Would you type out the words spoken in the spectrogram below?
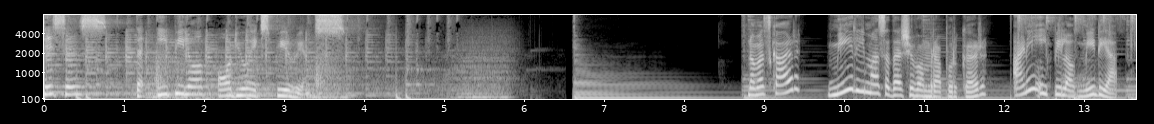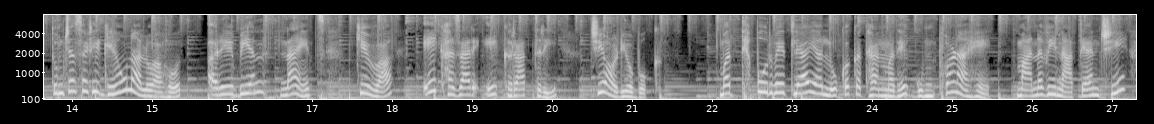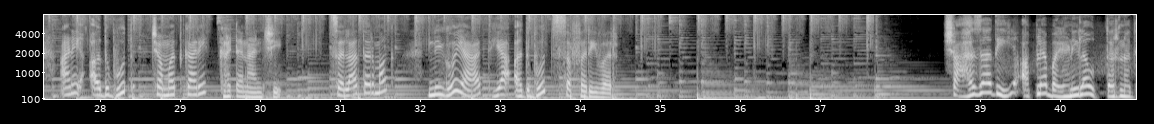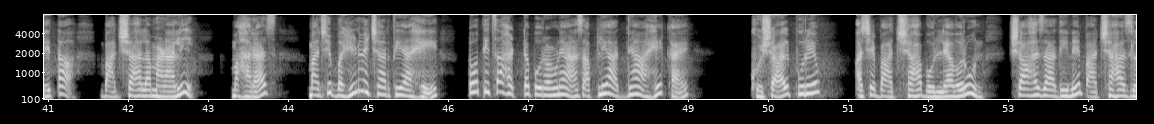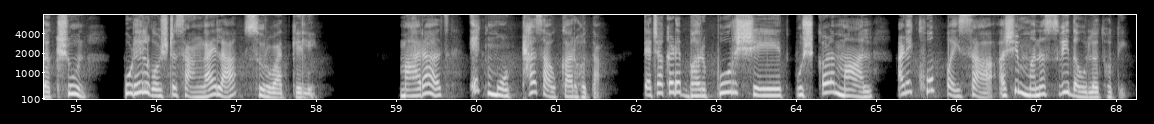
This is the Epilogue Audio Experience. नमस्कार मी रीमा सदाशिव अमरापूरकर आणि epilogue media तुमच्यासाठी घेऊन आलो आहोत अरेबियन नाईट्स किंवा एक हजार एक रात्री ची ऑडिओ बुक मध्य पूर्वेतल्या या लोककथांमध्ये गुंफण आहे मानवी नात्यांची आणि अद्भुत चमत्कारी घटनांची. चला तर मग निघूयात या अद्भुत सफरीवर. शाहजादी आपल्या बहिणीला उत्तर न देता बादशहाला म्हणाली महाराज माझी बहीण विचारती आहे तो तिचा हट्ट पुरवण्यास आपली आज्ञा आहे काय? खुशाल पुरेव असे बादशहा बोलल्यावरून शाहजादीने बादशहाज लक्षून पुढील गोष्ट सांगायला सुरुवात केली. महाराज एक मोठा सावकार होता. त्याच्याकडे भरपूर शेत पुष्कळ माल आणि खूप पैसा अशी मनस्वी दौलत होती.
